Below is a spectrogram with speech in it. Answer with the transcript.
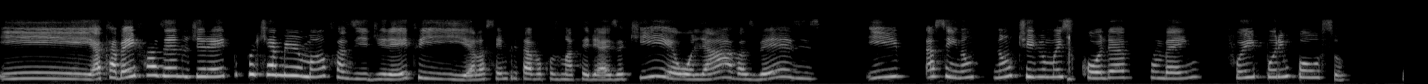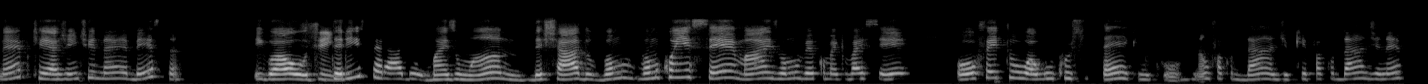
E acabei fazendo direito porque a minha irmã fazia direito e ela sempre estava com os materiais aqui, eu olhava às vezes, e assim, não, não tive uma escolha também, fui por impulso, né? Porque a gente, né, é besta. Igual, Sim. teria esperado mais um ano, deixado, vamos, vamos conhecer mais, vamos ver como é que vai ser. Ou feito algum curso técnico, não faculdade, porque faculdade, né?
